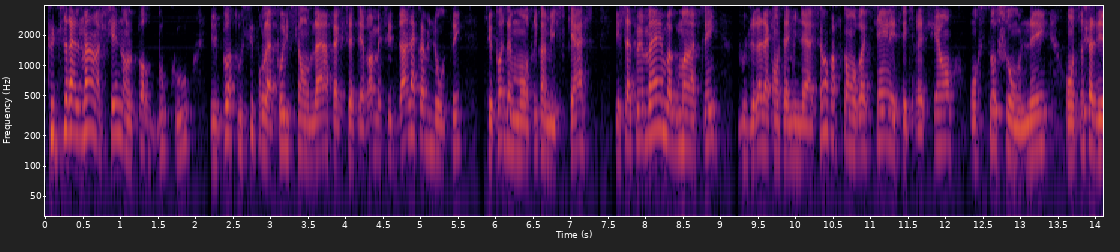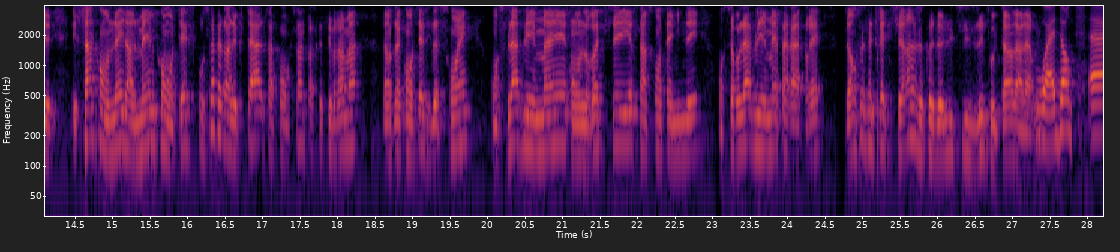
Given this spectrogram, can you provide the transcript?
Culturellement, en Chine, on le porte beaucoup. Il le porte aussi pour la pollution de l'air, etc. Mais c'est dans la communauté, c'est pas de montrer comme efficace. Et ça peut même augmenter, je vous dirais, la contamination parce qu'on retient les sécrétions, on se touche au nez, on touche à des... Et sans qu'on aille dans le même contexte. C'est pour ça que dans l'hôpital, ça fonctionne parce que c'est vraiment dans un contexte de soins on se lave les mains, on le retire sans se contaminer, on se relave les mains par après. Donc, ça, c'est très différent que de l'utiliser tout le temps dans la rue. Oui. Donc, euh,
